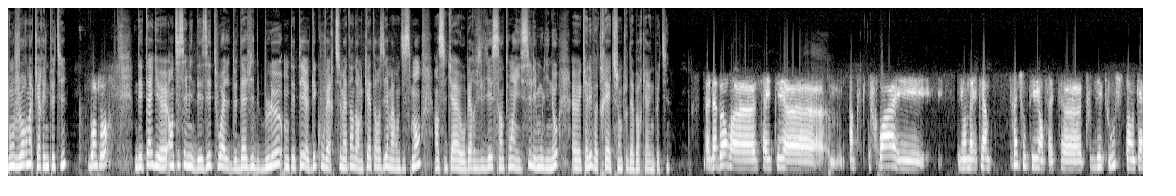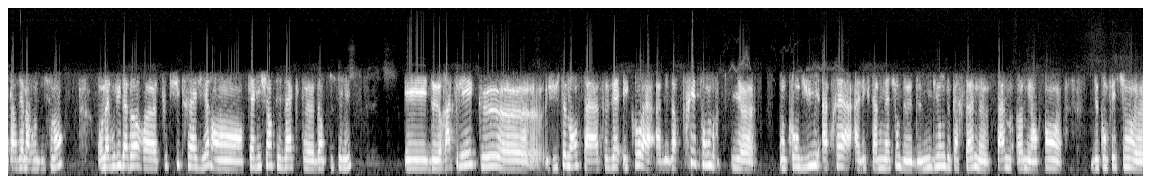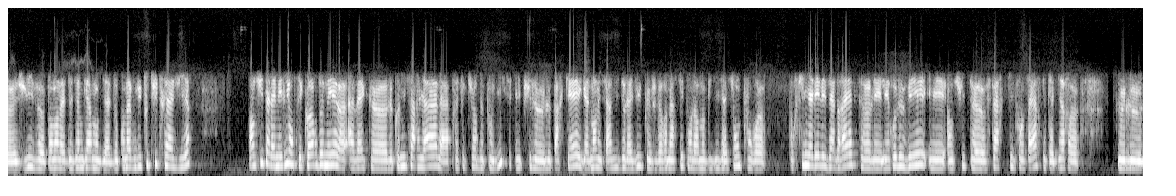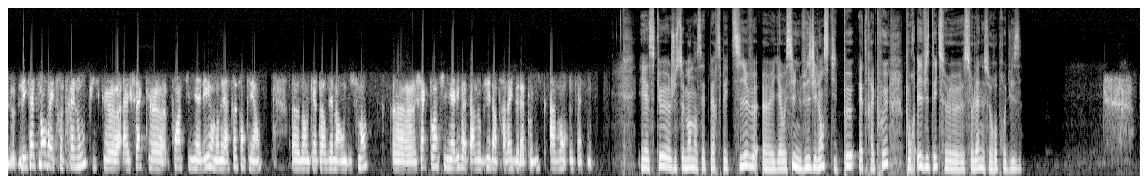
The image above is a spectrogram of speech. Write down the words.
Bonjour Karine Petit. Bonjour. Des tags euh, antisémites, des étoiles de David bleu ont été euh, découvertes ce matin dans le 14e arrondissement, ainsi qu'à Aubervilliers, Saint-Ouen et ici les Moulineaux. Euh, quelle est votre réaction tout d'abord, Karine Petit? Bah, D'abord, ça a été un peu froid et, on a été très choqués en fait, toutes et tous, dans le 14e arrondissement. On a voulu d'abord tout de suite réagir en qualifiant ces actes d'antisémites et de rappeler que euh, justement ça faisait écho à, des heures très sombres qui euh, ont conduit après à, l'extermination de, de, millions de personnes, femmes, hommes et enfants euh, de confession juive pendant la deuxième guerre mondiale. Donc on a voulu tout de suite réagir. Ensuite, à la mairie, on s'est coordonné avec le commissariat, la préfecture de police et puis le, le, parquet, également les services de la ville que je veux remercier pour leur mobilisation pour pour signaler les adresses, les, les relever et ensuite faire ce qu'il faut faire, c'est-à-dire que le, l'effacement va être très long puisque à chaque point signalé, on en est à 61 dans le 14e arrondissement. Euh, chaque point signalé va faire l'objet d'un travail de la police avant effacement. Et est-ce que justement dans cette perspective, euh, il y a aussi une vigilance qui peut être accrue pour éviter que cela ne se reproduise?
